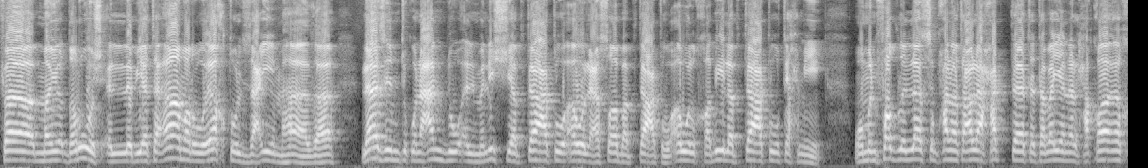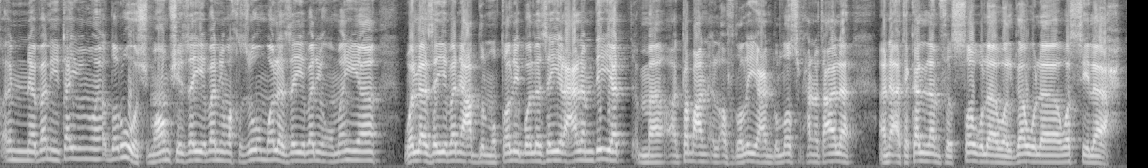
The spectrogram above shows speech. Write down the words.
فما يقدروش اللي بيتآمر ويقتل زعيم هذا لازم تكون عنده الميليشيا بتاعته أو العصابة بتاعته أو القبيلة بتاعته تحميه. ومن فضل الله سبحانه وتعالى حتى تتبين الحقائق إن بني تيم ما يقدروش. ما همش زي بني مخزوم ولا زي بني أمية ولا زي بني عبد المطلب ولا زي العالم ديت. ما طبعا الأفضلية عند الله سبحانه وتعالى. أنا أتكلم في الصولة والجولة والسلاح.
